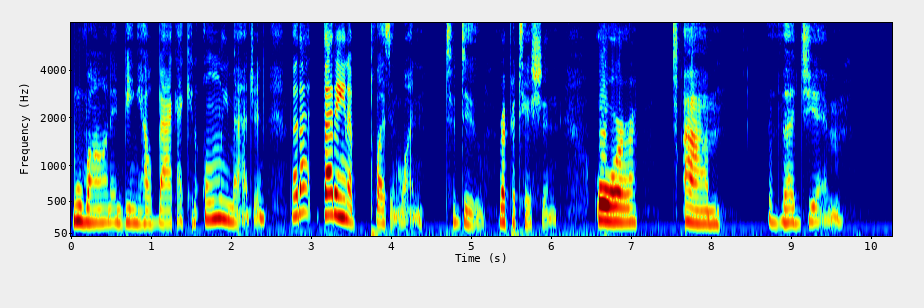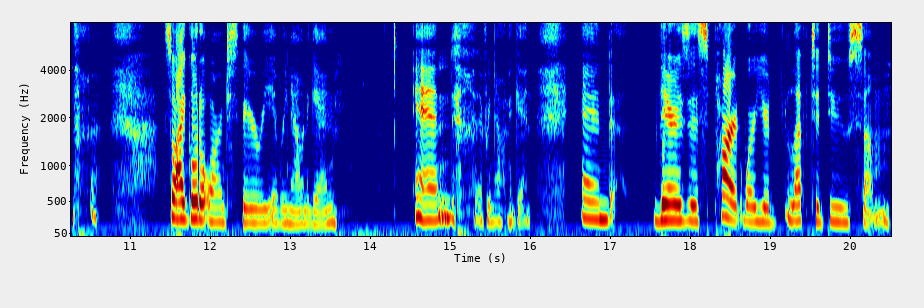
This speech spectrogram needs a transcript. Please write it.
move on and being held back, I can only imagine that that, that ain't a pleasant one to do. Repetition or um, the gym. so I go to Orange Theory every now and again. And every now and again. And there's this part where you're left to do some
